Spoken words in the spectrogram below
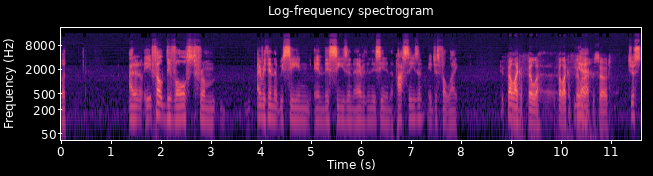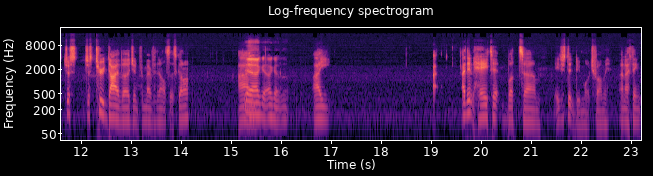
But I don't know. It felt divorced from everything that we've seen in this season and everything we've seen in the past season. It just felt like It felt like a filler. It felt like a filler yeah. episode. just just just too divergent from everything else that's gone on. I, yeah, I get, I get that. I, I, I didn't hate it, but um, it just didn't do much for me. And I think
